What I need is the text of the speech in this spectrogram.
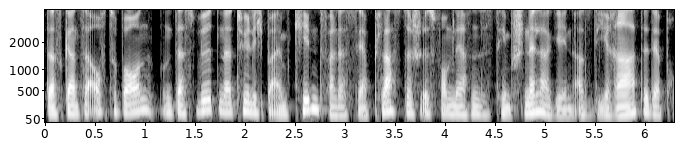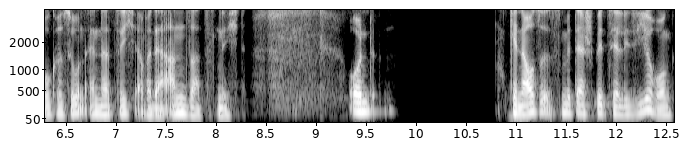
das Ganze aufzubauen. Und das wird natürlich bei einem Kind, weil das sehr plastisch ist, vom Nervensystem schneller gehen. Also die Rate der Progression ändert sich, aber der Ansatz nicht. Und genauso ist es mit der Spezialisierung.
